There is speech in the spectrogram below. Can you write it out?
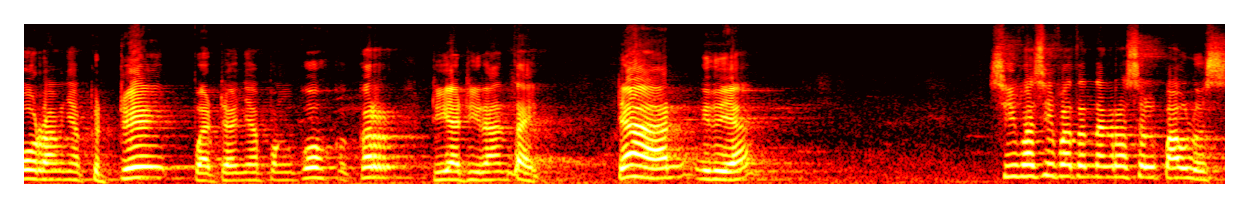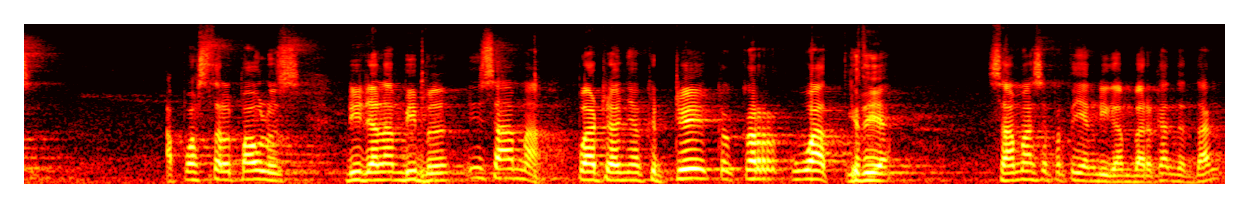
Orangnya gede, badannya pengkuh, keker, dia dirantai. Dan gitu ya, Sifat-sifat tentang Rasul Paulus, Apostel Paulus di dalam Bible ini sama, badannya gede, keker, kuat gitu ya. Sama seperti yang digambarkan tentang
